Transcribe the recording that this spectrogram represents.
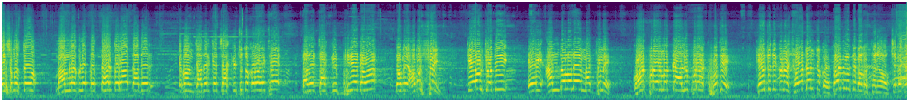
এই সমস্ত মামলাগুলো প্রত্যাহার করা, তাদের এবং যাদেরকে চাকরিচ্যুত করা হয়েছে, তাদের চাকরি ফিরিয়ে দেওয়া। তবে অবশ্যই কেউ যদি এই আন্দোলনের মাধ্যমে ঘরপুরের মধ্যে আলুপুরা খোঁজে, কেউ যদি কোনো ষড়যন্ত্র করে, তার বিরুদ্ধে ব্যবস্থা নেওয়া হোক সেটাকে।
